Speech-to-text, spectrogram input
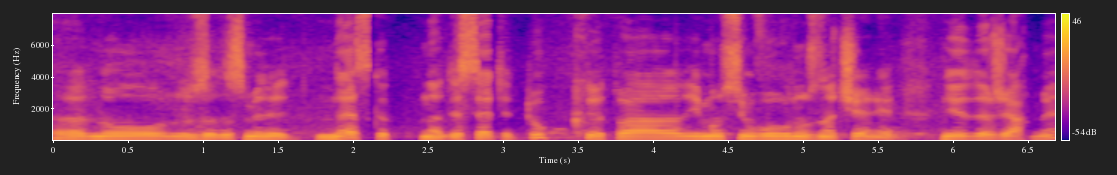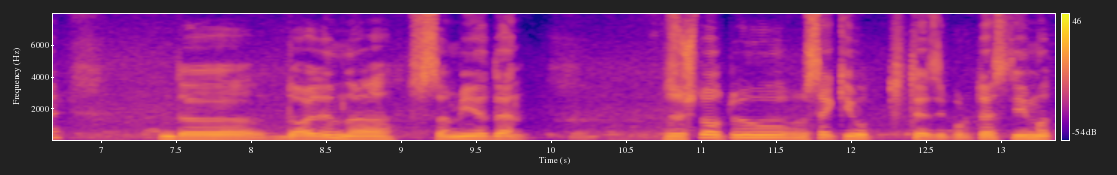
Но за да сме днес на 10 тук, това има символно значение. Ние държахме да дойдем на самия ден. Защото всеки от тези протести имат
